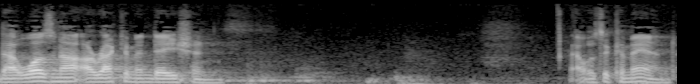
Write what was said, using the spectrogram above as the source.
that was not a recommendation. That was a command.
